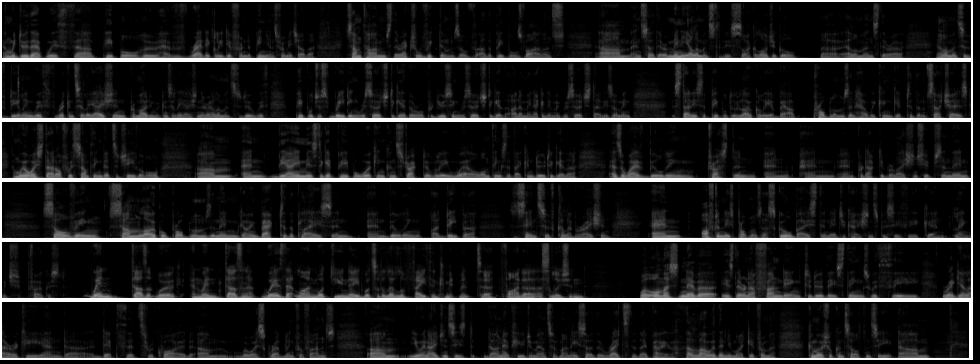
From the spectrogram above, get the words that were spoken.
And we do that with uh, people who have radically different opinions from each other. Sometimes they're actual victims of other people's violence. Um, and so there are many elements to this psychological uh, elements, there are elements of dealing with reconciliation, promoting reconciliation. There are elements to do with people just reading research together or producing research together. I don't mean academic research studies, I mean studies that people do locally about problems and how we can get to them, such as, and we always start off with something that's achievable. Um, and the aim is to get people working constructively well on things that they can do together as a way of building trust and, and, and, and productive relationships. And then solving some local problems and then going back to the place and, and building a deeper sense of collaboration. And often these problems are school based and education specific and language focused. When does it work and when doesn't it? Where's that line? What do you need? What sort of level of faith and commitment to find a, a solution? Well, almost never is there enough funding to do these things with the regularity and uh, depth that's required. Um, we're always scrabbling for funds. Um, UN agencies don't have huge amounts of money, so the rates that they pay are, are lower than you might get from a commercial consultancy. Um,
